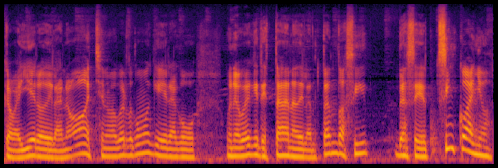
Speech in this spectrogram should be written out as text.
Caballero de la Noche, no me acuerdo cómo, que era como una wea que te estaban adelantando así de hace cinco años.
